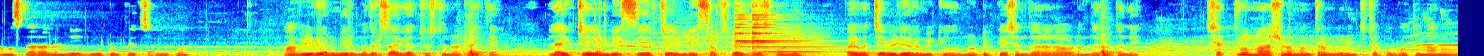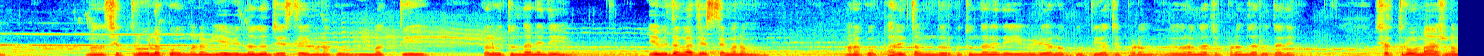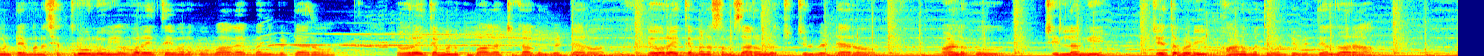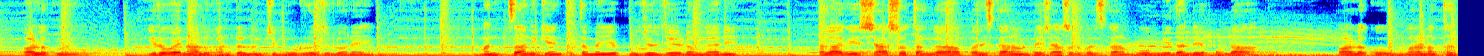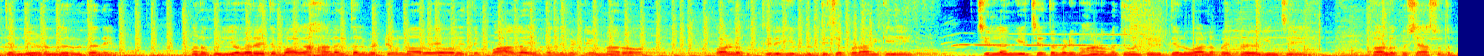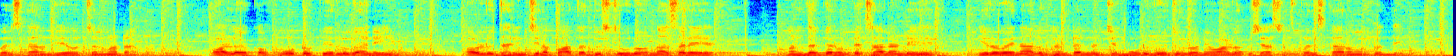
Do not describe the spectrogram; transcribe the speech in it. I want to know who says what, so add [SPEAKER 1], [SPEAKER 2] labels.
[SPEAKER 1] నమస్కారాలండి యూట్యూబ్ ప్రేక్షకులకు. మా వీడియోని మీరు మొదటిసారిగా చూస్తున్నట్లయితే లైక్ చేయండి షేర్ చేయండి సబ్స్క్రైబ్ చేసుకోండి. పై వచ్చే వీడియోలు మీకు నోటిఫికేషన్ ద్వారా రావడం జరుగుతుంది. శత్రు నాశన మంత్రం గురించి చెప్పబోతున్నాను. మన శత్రువులకు మనం ఏ విధంగా చేస్తే మనకు విముక్తి కలుగుతుందనేది ఏ విధంగా చేస్తే మనం మనకు ఫలితం దొరుకుతుందనేది ఈ వీడియోలో పూర్తిగా చెప్పడం వివరంగా చెప్పడం జరుగుతుంది. శత్రువు నాశనం అంటే మన శత్రువులు ఎవరైతే మనకు బాగా ఇబ్బంది పెట్టారో ఎవరైతే మనకు బాగా చికాకులు పెట్టారో ఎవరైతే మన సంసారంలో చిచ్చులు పెట్టారో వాళ్ళకు చిల్లంగి చేతబడి భానుమతి వంటి విద్యల ద్వారా వాళ్ళకు ఇరవై నాలుగు గంటల నుంచి మూడు రోజుల్లోనే మంచానికి అంకితమయ్యే పూజలు చేయడం కానీ అలాగే శాశ్వతంగా పరిష్కారం అంటే శాశ్వత పరిష్కారం భూమి మీద లేకుండా వాళ్ళకు మరణ తథ్యం చేయడం జరుగుతుంది. మనకు ఎవరైతే బాగా హాలంతలు పెట్టి ఉన్నారో ఎవరైతే బాగా ఇబ్బంది పెట్టి ఉన్నారో వాళ్ళకు తిరిగి బుద్ధి చెప్పడానికి చిల్లంగి చేతబడి భానుమతి వంటి విద్యలు వాళ్ళపై ప్రయోగించి వాళ్ళకు శాశ్వత పరిష్కారం చేయవచ్చు అనమాట వాళ్ళ యొక్క ఫోటో పేర్లు కానీ వాళ్ళు ధరించిన పాత దుస్తువులు ఉన్నా సరే మన దగ్గర ఉంటే చాలండి ఇరవై నాలుగు గంటల నుంచి మూడు రోజుల్లోనే వాళ్ళకు శాశ్వత పరిష్కారం ఉంటుంది.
